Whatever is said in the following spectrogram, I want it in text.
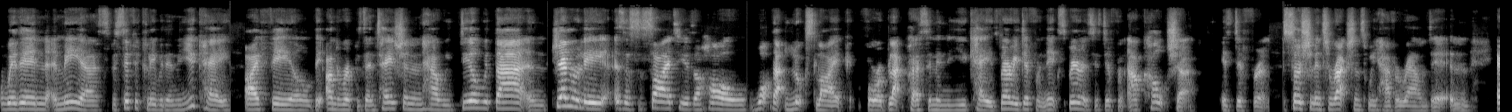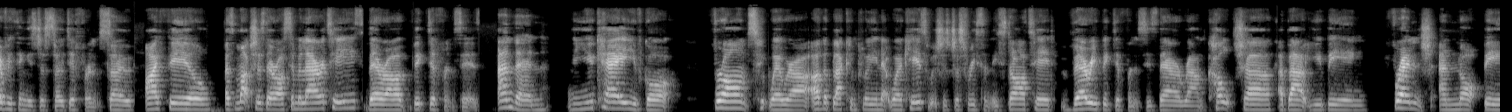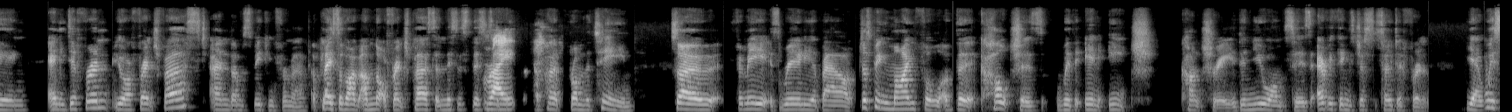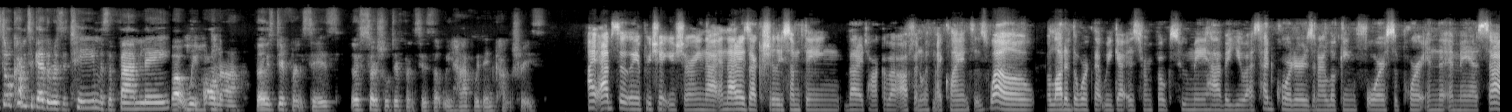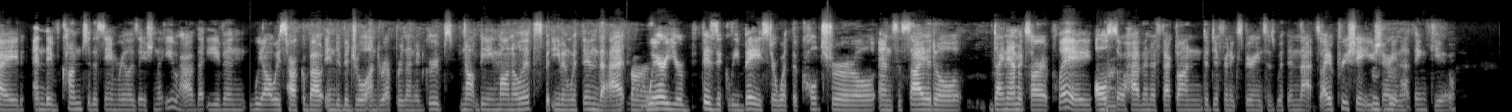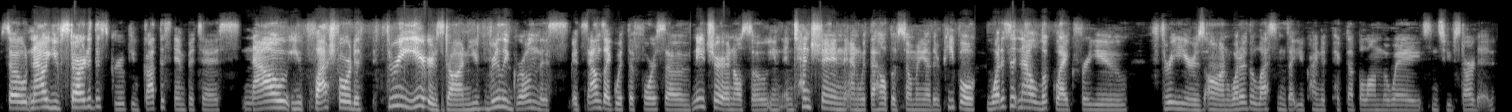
within EMEA, specifically within the UK, I feel the underrepresentation and how we deal with that, and generally as a society as a whole, what that looks like for a Black person in the UK is very different. The experience is different. Our culture is different. Social interactions we have around it, and mm. everything is just so different. So I feel as much as there are similarities, there are big differences. And then the UK, you've got France, where our other Black Employee Network is, which has just recently started. Very big differences there around culture, about you being French and not being any different. You're French first, and I'm speaking from a, a place of I'm, I'm, not a French person. This is this right. I've heard from the team. So for me, it's really about just being mindful of the cultures within each country, the nuances. Everything's just so different yeah, we still come together as a team, as a family, but we mm. honor those differences, those social differences that we have within countries. I absolutely appreciate you sharing that. And that is actually something that I talk about often with my clients as well. A lot of the work that we get is from folks who may have a US headquarters and are looking for support in the EMEA side. And they've come to the same realization that you have that even we always talk about individual underrepresented groups not being monoliths, but even within that, where you're physically based or what the cultural and societal dynamics are at play also have an effect on the different experiences within that. So I appreciate you sharing mm-hmm. that. Thank you. So now you've started this group, you've got this impetus. Now you flash forward to three years, Dawn. You've really grown this. It sounds like with the force of nature and also in intention and with the help of so many other people. What does it now look like for you three years on? What are the lessons that you kind of picked up along the way since you've started?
